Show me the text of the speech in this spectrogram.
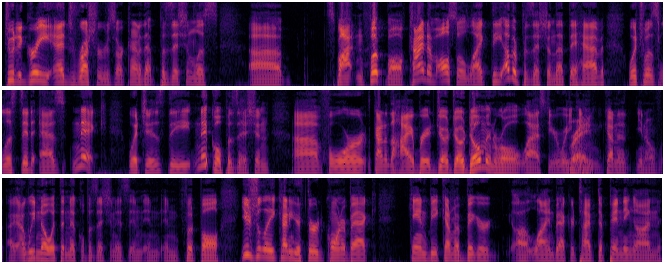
To a degree, edge rushers are kind of that positionless uh, spot in football, kind of also like the other position that they have, which was listed as Nick, which is the nickel position uh, for kind of the hybrid JoJo Domann role last year, where you can kind of, you know, I, I- we know what the nickel position is in, in, in football. Usually, kind of your third cornerback can be kind of a bigger uh, linebacker type, depending on.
